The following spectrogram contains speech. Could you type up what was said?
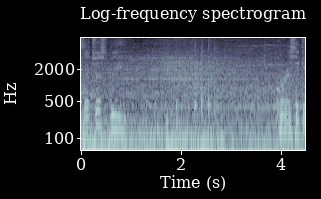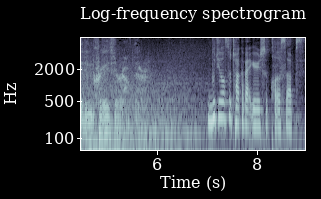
Is it just me? Or is it getting crazier out there? Would you also talk about your use of close ups?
